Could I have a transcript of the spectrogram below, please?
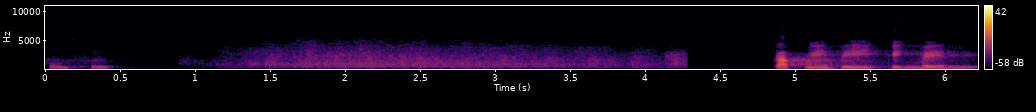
vô sự. Các quý vị kính mến,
